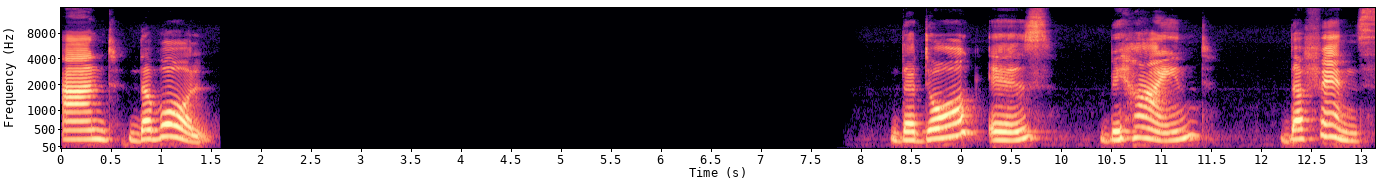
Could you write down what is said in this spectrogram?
and the wall. The dog is behind the fence.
